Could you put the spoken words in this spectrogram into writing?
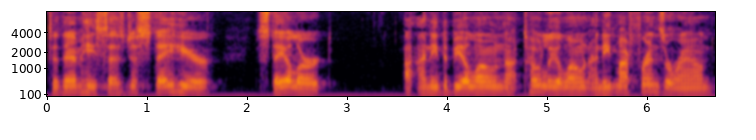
to them he says, just stay here, stay alert. I, need to be alone, not totally alone. I need my friends around.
